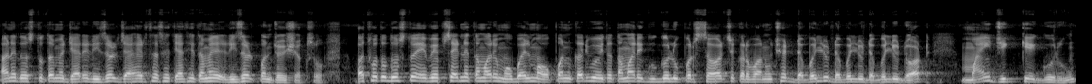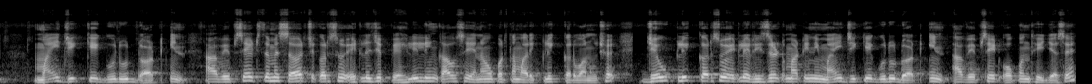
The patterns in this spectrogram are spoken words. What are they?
અને દોસ્તો, તમે જ્યારે રિઝલ્ટ જાહેર થશે, ત્યાંથી તમે રિઝલ્ટ પણ જોઈ શકશો. અથવા તો દોસ્તો, એ વેબસાઇટને તમારે મોબાઈલમાં ઓપન કરવી હોય તો તમારે ગૂગલ ઉપર સર્ચ કરવાનું છે W W W dot my GK guru my GK guru dot in આ વેબસાઇટ તમે સર્ચ કરશો એટલે જે પહેલી લિંક આવશે એના ઉપર તમારે ક્લિક કરવાનું છે. જેવું ક્લિક કરશો એટલે રિઝલ્ટ માટેની my GK guru dot in આ વેબસાઇટ ઓપન થઈ જશે.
